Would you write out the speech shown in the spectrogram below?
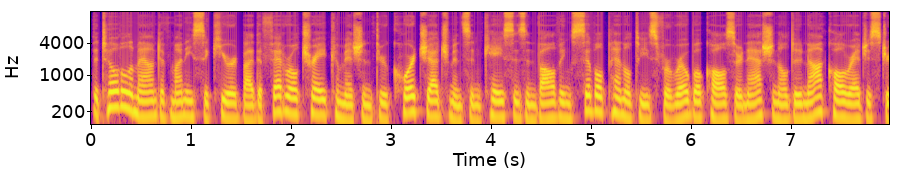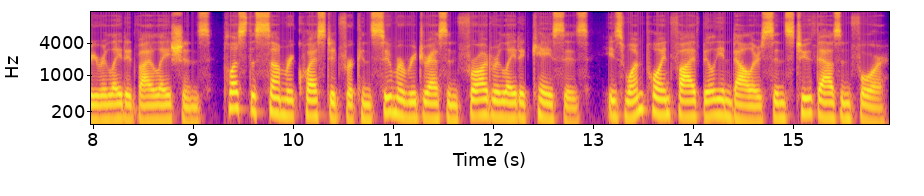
the total amount of money secured by the Federal Trade Commission through court judgments in cases involving civil penalties for robocalls or national do not call registry related violations, plus the sum requested for consumer redress in fraud related cases, is $1.5 billion since 2004.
